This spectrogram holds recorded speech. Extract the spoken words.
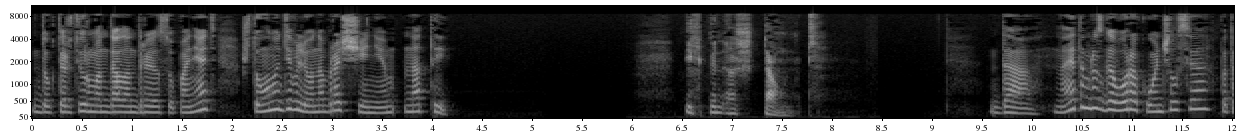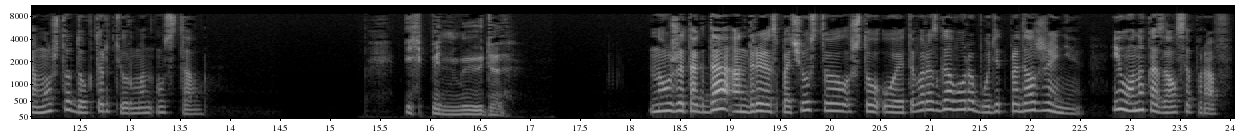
Доктор Тюрман дал Андреасу понять, что он удивлен обращением на «ты». Ich bin erstaunt. Да, на этом разговор окончился, потому что доктор Тюрман устал. Ich bin müde. Но уже тогда Андреас почувствовал, что у этого разговора будет продолжение, и он оказался прав.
